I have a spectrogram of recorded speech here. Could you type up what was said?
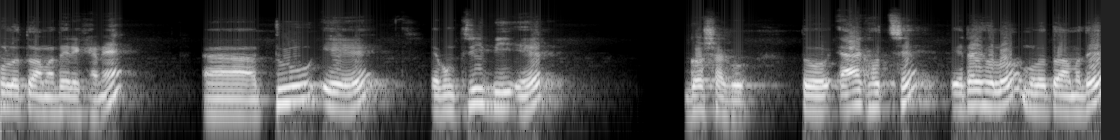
মূলত আমাদের এখানে টু এ এবং থ্রি বি এর গসাগু। তো এক হচ্ছে, এটাই হলো মূলত আমাদের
